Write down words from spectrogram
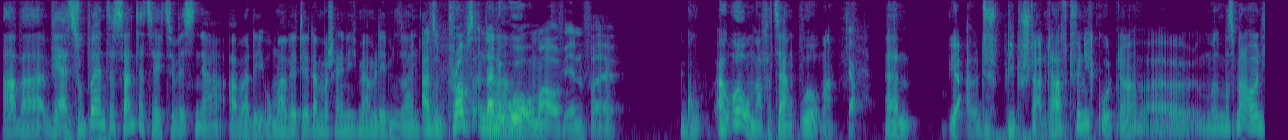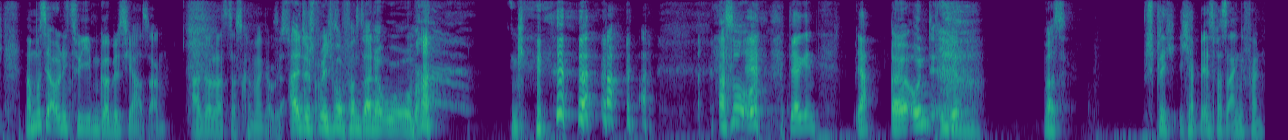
Aber wäre super interessant tatsächlich zu wissen, ja. Aber die Oma wird ja dann wahrscheinlich nicht mehr am Leben sein. Also Props an deine ähm, Uroma auf jeden Fall. Ach, Uroma, Verzeihung, Uroma. Ja. Ähm, ja, das blieb standhaft, finde ich gut, ne? Äh, muss, muss man auch nicht, man muss ja auch nicht zu jedem Goebbels Ja sagen. Also das, das können wir, glaube ich, so Alte Sprichwort von seiner Uroma. Ach so, Der ja, äh, und was? sprich, ich habe mir erst was eingefallen.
